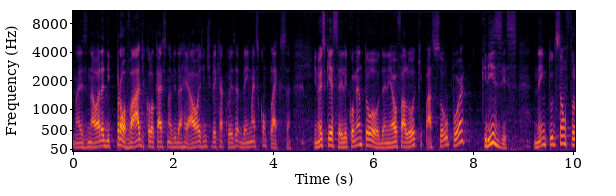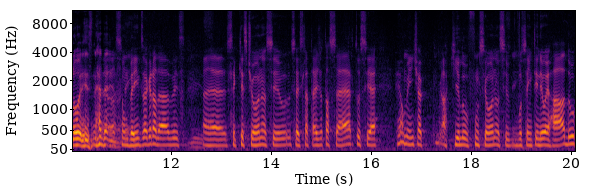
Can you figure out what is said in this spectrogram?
mas na hora de provar, de colocar isso na vida real, a gente vê que a coisa é bem mais complexa. E não esqueça, ele comentou, o Daniel falou que passou por crises. Nem tudo são flores, né, Daniel? Elas são bem desagradáveis. É, você questiona se, se a estratégia está certa, se é realmente aquilo funciona, se Sim. você entendeu errado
